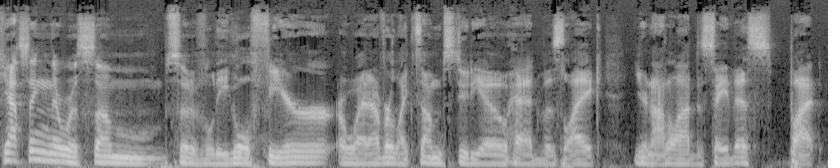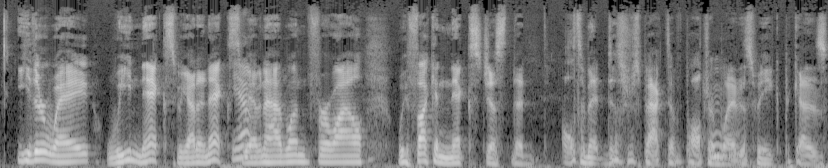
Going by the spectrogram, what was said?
guessing there was some sort of legal fear or whatever. Like some studio head was like, "You're not allowed to say this." But either way, we nix. We got a nix. Yeah. We haven't had one for a while. We fucking nix just the ultimate disrespect of Paul Tremblay Mm. this week because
